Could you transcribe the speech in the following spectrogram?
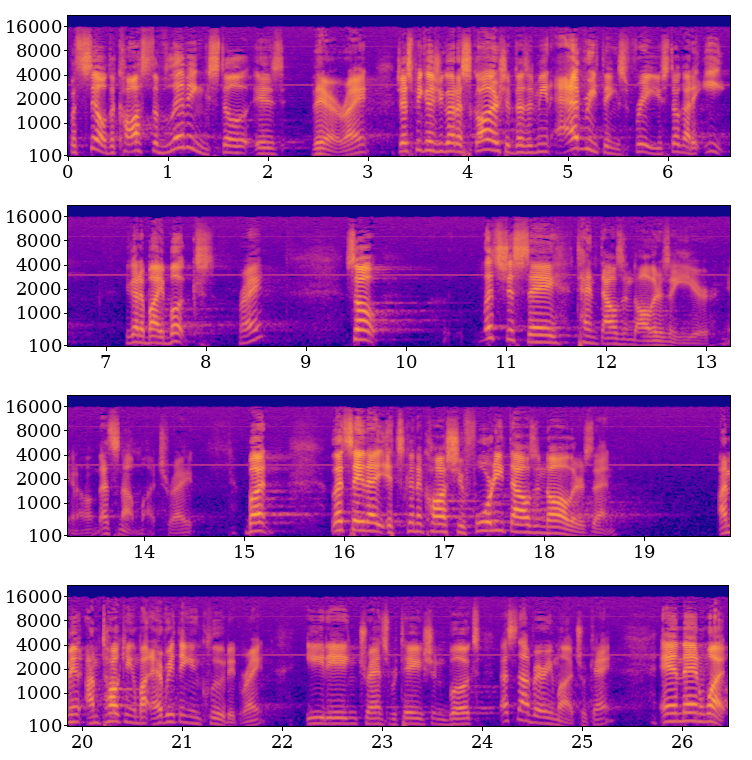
But still, the cost of living still is there, right? Just because you got a scholarship doesn't mean everything's free. You still got to eat. You got to buy books, right? So, let's just say $10,000 a year, you know, that's not much, right? But let's say that it's going to cost you $40,000 then. I mean, I'm talking about everything included, right? Eating, transportation, books. That's not very much, okay? And then what?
